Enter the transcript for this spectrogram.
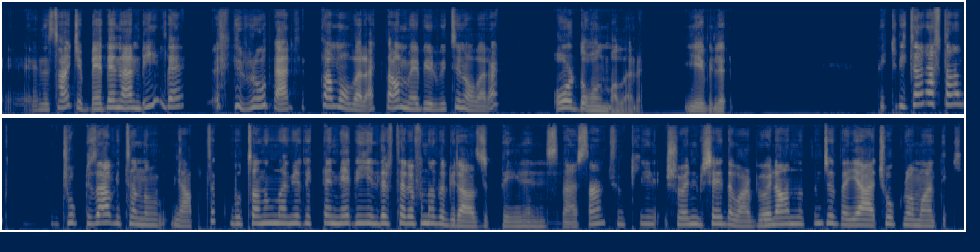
e, sadece bedenen değil de ruhen tam olarak, tam ve bir bütün olarak orada olmaları diyebilirim. Peki bir taraftan çok güzel bir tanım yaptık. Bu tanımla birlikte ne değildir tarafına da birazcık değinelim istersen. Çünkü şöyle bir şey de var. Böyle anlatınca da ya çok romantik.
